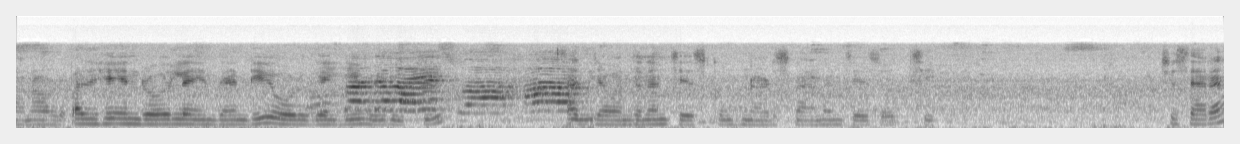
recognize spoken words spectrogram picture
మనవాడు. పదిహేను రోజులు అయిందండి ఓడిగయ్యి వీడికి. సంధ్యావందనం చేసుకుంటున్నాడు స్నానం చేసి వచ్చి చూసారా?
